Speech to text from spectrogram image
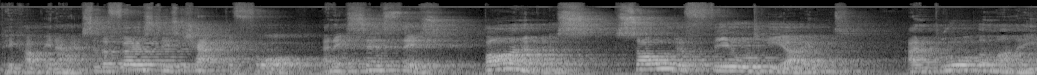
pick up in Acts. So the first is chapter 4, and it says this Barnabas sold a field he owned and brought the money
